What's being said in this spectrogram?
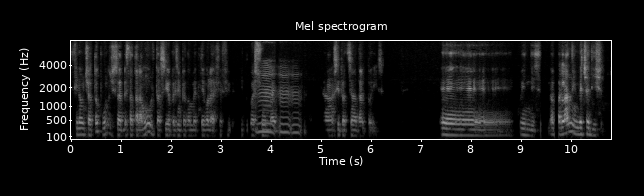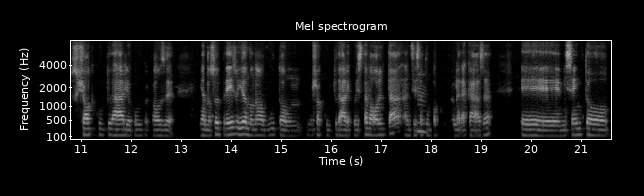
fino a un certo punto ci sarebbe stata la multa se io per esempio non mettevo la FFP2 su mm, mm, mm. una situazione ad alto rischio. E quindi parlando invece di shock culturali o comunque cose che mi hanno sorpreso, io non ho avuto un, uno shock culturale questa volta, anzi è stato mm. un po' come tornare a casa e mi sento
